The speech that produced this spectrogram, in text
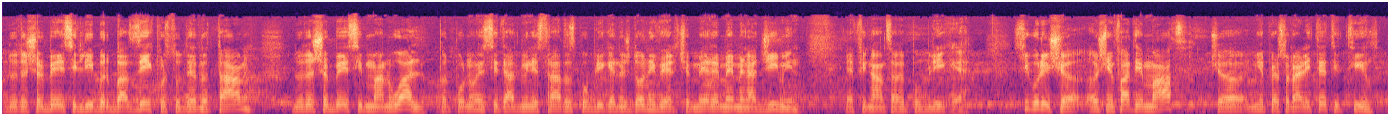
duhet të shërbejë si libër bazik për studentët tanë, duhet të shërbejë si manual për punonjësit e administratës publike në çdo nivel që merren me menaxhimin e financave publike. Sigurisht që është një fat i madh që një personalitet i tillë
